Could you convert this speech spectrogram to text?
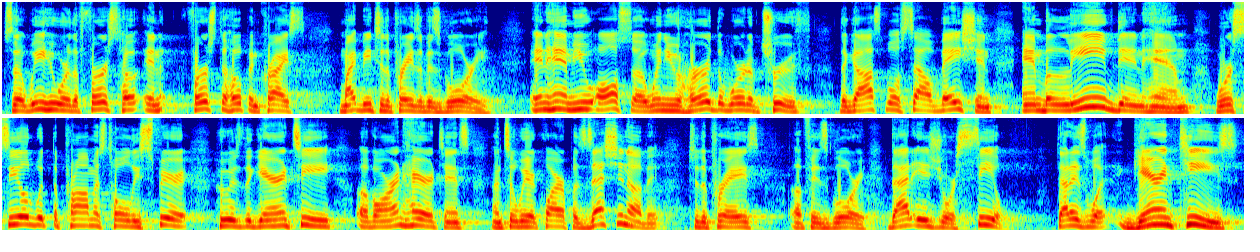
so that we who were the first, ho- in, first to hope in Christ might be to the praise of his glory. In him you also, when you heard the word of truth, the gospel of salvation, and believed in him, were sealed with the promised Holy Spirit, who is the guarantee of our inheritance until we acquire possession of it to the praise of his glory. That is your seal. That is what guarantees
